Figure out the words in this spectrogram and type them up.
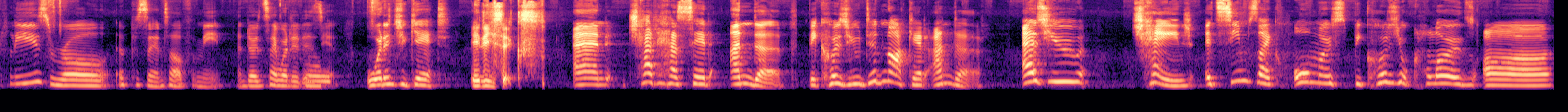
please roll a percentile for me. And don't say what it is yet. What did you get? 86. And chat has said under because you did not get under. As you change, it seems like almost because your clothes are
